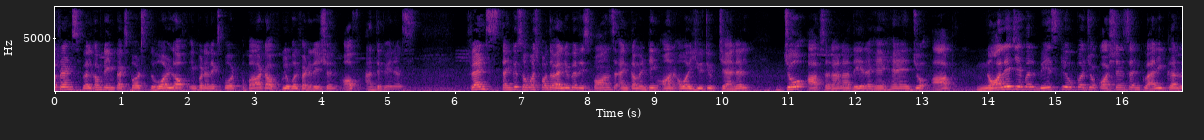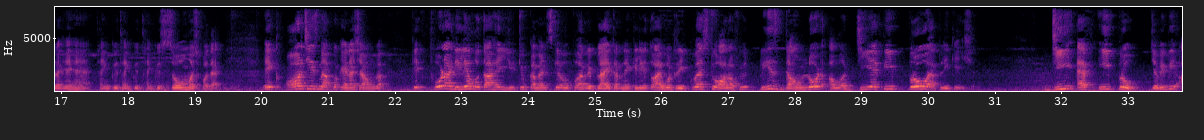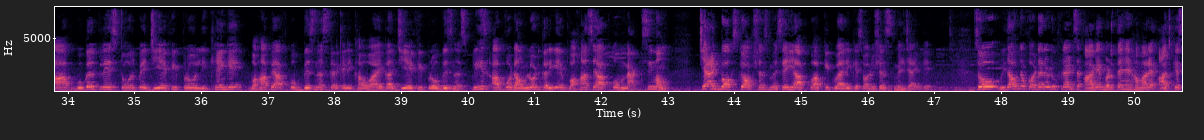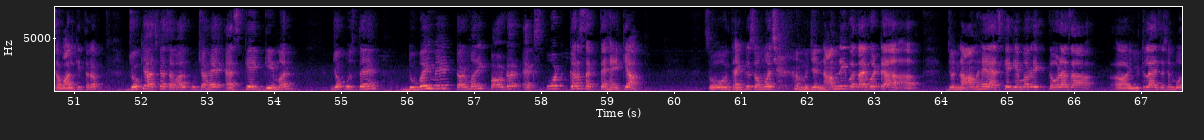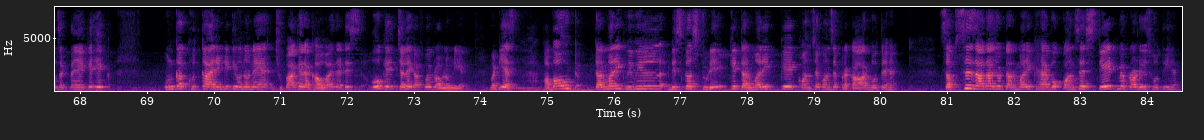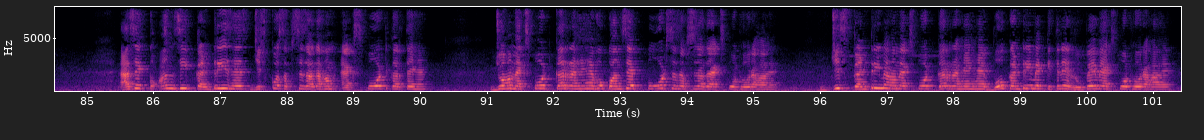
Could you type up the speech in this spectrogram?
Hello friends welcome to Impexperts the world of import and export a part of global federation of entrepreneurs friends thank you so much for the valuable response and commenting on our YouTube channel जो आप सराहना दे रहे हैं, जो आप knowledgeable base के ऊपर जो क्वेश्चन इंक्वायरी कर रहे हैं thank you thank you thank you so much for that एक और चीज़ मैं आपको कहना चाहूँगा कि थोड़ा डिले होता है यूट्यूब कमेंट्स के ऊपर रिप्लाई करने के लिए तो I would request to all of you please download our G F E pro application G F E pro जब भी आप गूगल प्ले स्टोर पे जी एफ़ ई प्रो लिखेंगे, वहाँ पे आपको बिज़नेस करके लिखा हुआ आएगा G F E pro business please आप वो डाउनलोड करिए, वहाँ से आपको मैक्सिमम चैट बॉक्स के ऑप्शंस में से ही आपको आपकी क्वेरी के सॉल्यूशंस मिल जाएँगे. So without a further ado friends आगे बढ़ते हैं हमारे आज के सवाल की तरफ़. जो कि आज का सवाल पूछा है एस के गेमर जो पूछते हैं दुबई में टर्मरिक पाउडर एक्सपोर्ट कर सकते हैं क्या? So thank you so much मुझे नाम नहीं पता है बट uh, जो नाम है एस के गेमर एक थोड़ा सा यूटिलाइजेशन बोल सकते हैं कि एक उनका खुद का आइडेंटिटी उन्होंने छुपा के रखा हुआ है दैट इज़ ओके चलेगा कोई प्रॉब्लम नहीं है. But yes about turmeric we will discuss today कि टर्मरिक के कौन से कौन से प्रकार होते हैं. सबसे ज़्यादा जो टर्मरिक है, वो कौन से स्टेट में प्रोड्यूस होती है? ऐसे कौन सी कंट्रीज़ है जिसको सबसे ज़्यादा हम एक्सपोर्ट करते हैं? जो हम एक्सपोर्ट कर रहे हैं, वो कौन से पोर्ट से सबसे ज़्यादा एक्सपोर्ट हो रहा है? जिस कंट्री में हम एक्सपोर्ट कर रहे हैं, वो कंट्री में कितने रुपए में एक्सपोर्ट हो रहा है?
